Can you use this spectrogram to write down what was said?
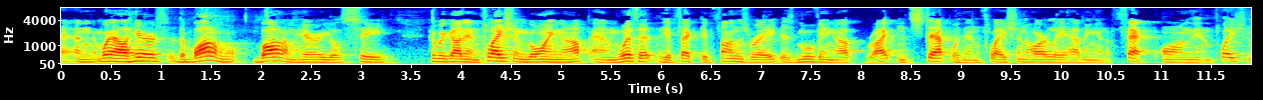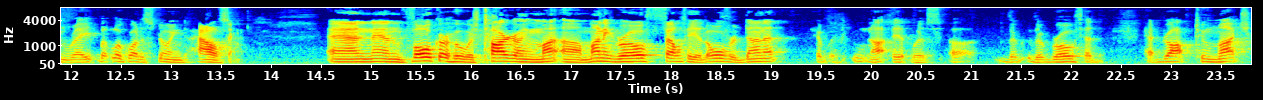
and well, here's the bottom, bottom here, you'll see, here we got inflation going up, and with it, the effective funds rate is moving up right in step with inflation, hardly having an effect on the inflation rate, but look what it's doing to housing. And then Volcker, who was targeting uh, money growth, felt he had overdone it. It was not. It was uh, the, the growth had had dropped too much,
